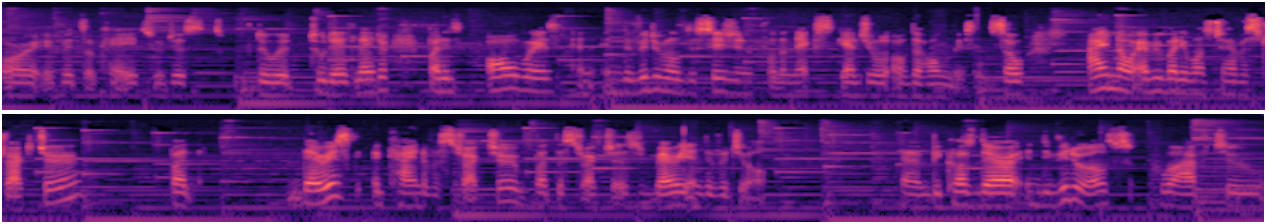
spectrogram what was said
or if it's okay to just do it two days later but it's always an individual decision for the next schedule of the home visit so i know everybody wants to have a structure but there is a kind of a structure but the structure is very individual uh, because there are individuals who have to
